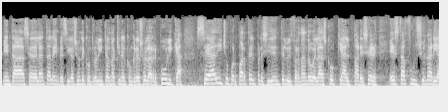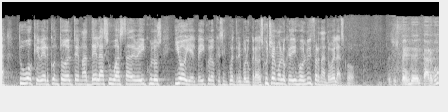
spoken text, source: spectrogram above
mientras se adelanta la investigación de control interno aquí en el Congreso de la República. Se ha dicho por parte del presidente Luis Fernando Velasco que al parecer esta funcionaria tuvo que ver con todo el tema de la subasta de vehículos y hoy el vehículo que se encuentra involucrado. Escuchemos lo que dijo Luis Fernando Velasco. Se suspende del cargo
